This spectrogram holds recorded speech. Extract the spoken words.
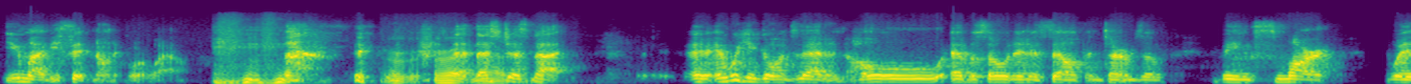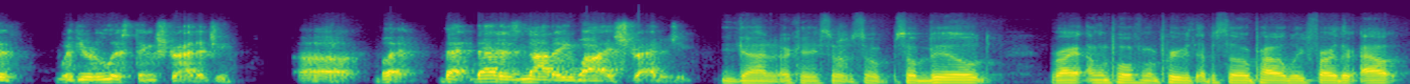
you might be sitting on it for a while. right, that, that's just not. And, and we can go into that in a whole episode in itself in terms of being smart with with your listing strategy. Uh, but that that is not a wise strategy. Got it. Okay, so so so build right. I'm gonna pull from a previous episode, probably further out.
